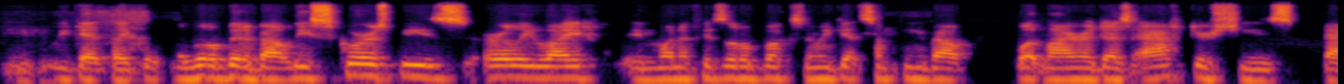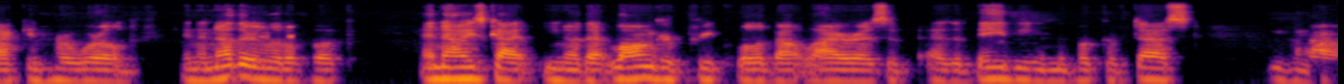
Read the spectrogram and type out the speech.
we get like a little bit about Lee Scoresby's early life in one of his little books, and we get something about what Lyra does after she's back in her world in another little book. And now he's got you know that longer prequel about Lyra as a as a baby in the Book of Dust. Mm-hmm. Um,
